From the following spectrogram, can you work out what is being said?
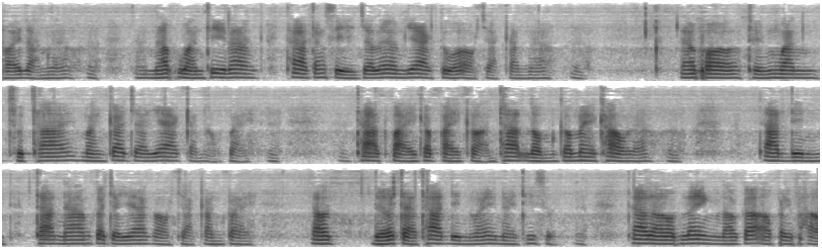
ถอยหลังแล้ว นับวันที่ร่างธาตุทั้งสี่จะเริ่มแยกตัวออกจากกันแล้ว แล้วพอถึงวันสุดท้ายมันก็จะแยกกันออกไปธาตุไฟก็ไปก่อนธาตุลมก็ไม่เข้าแล้วธาตุดินธาตุน้ำก็จะแยกออกจากกันไป แล้วเหลือแต่ธาตุดินไว้ในที่สุด ถ้าเราเร่งเราก็เอาไปเผา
